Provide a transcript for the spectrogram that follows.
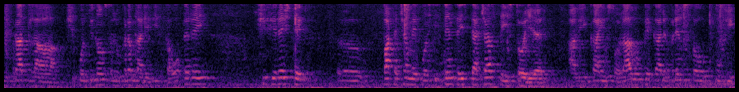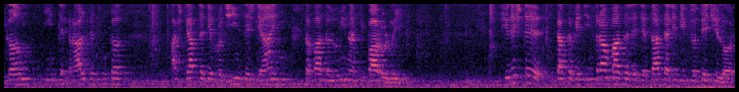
lucrat la și continuăm să lucrăm la revista operei și firește uh, partea cea mai consistentă este această istorie a lui Caiu Solaru pe care vrem să o publicăm integral pentru că așteaptă de vreo 50 de ani să vadă lumina tiparului. Firește, dacă veți intra în bazele de date ale bibliotecilor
